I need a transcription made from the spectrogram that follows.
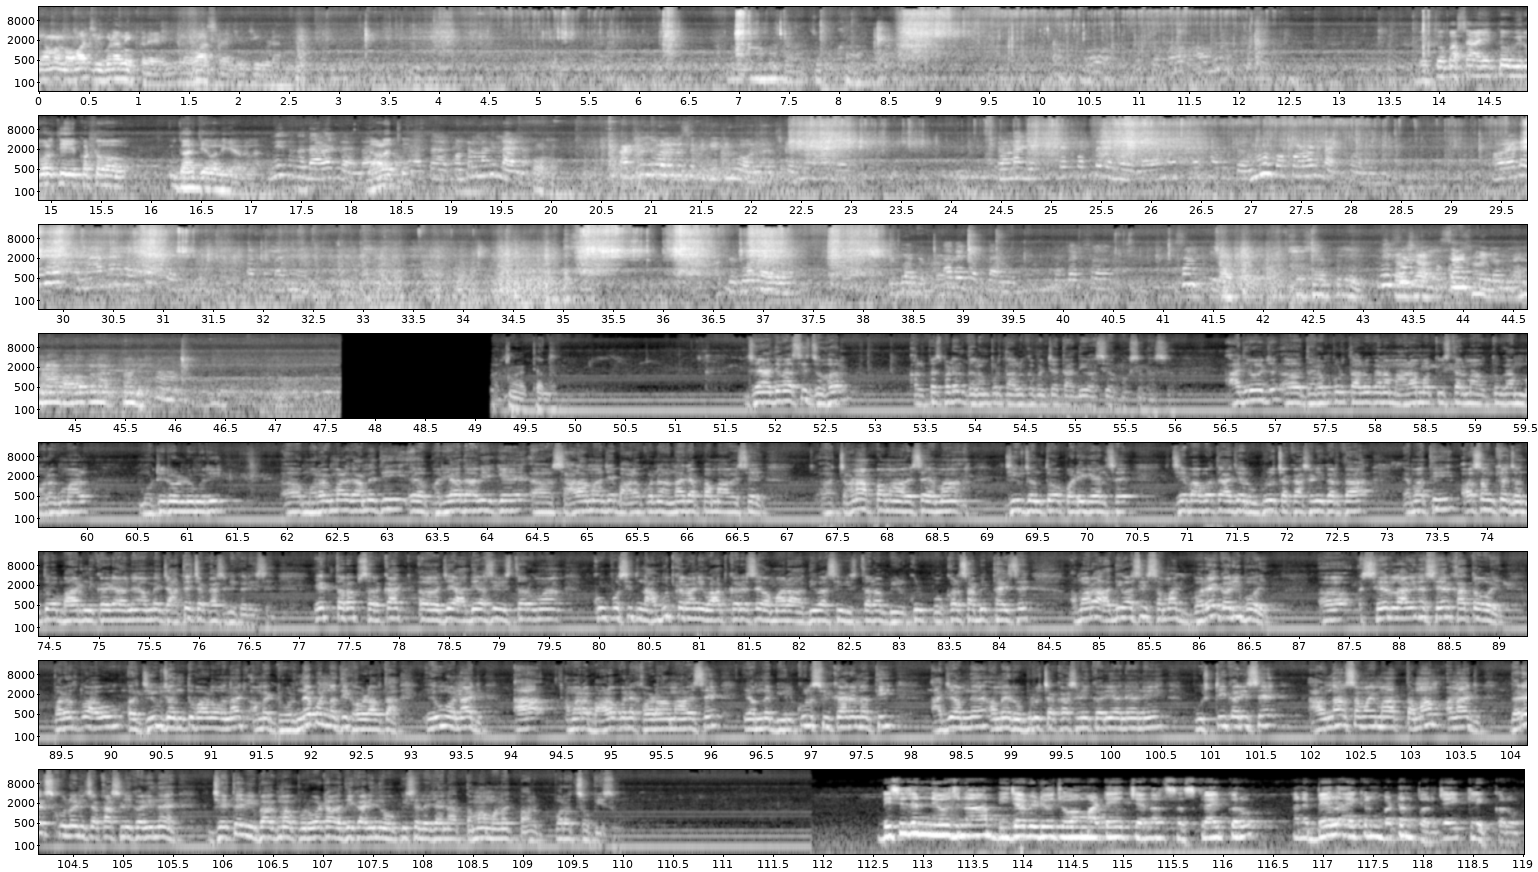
આમાં નવા જીવડા નીકળે નવા છે હજુ જીવડા ચોખ્ખા એક તો પાછા એક તો વિરવળથી એક કટો ગાંજ જેવા લઈ આવેલા નહીં તો દાળ જ લાવેલા દાળ જ કંટ્રોલમાંથી લાવેલા આટલું જ વળેલું છે કે બીજું હોલ જ છે હમણાં જે કેટલા કેટલા આ સાત જય આદિવાસી જોહર કલ્પેશ પટેલ ધરમપુર તાલુકા પંચાયત આદિવાસી અપક્ષ સદસ્ય. આજરોજ ધરમપુર તાલુકાના મારા મત વિસ્તારમાં આવતું ગામ મરગમાળ, મોટી રોડ ડુંગરી મરગમાળ ગામેથી ફરિયાદ આવી કે શાળામાં જે બાળકોને અનાજ આપવામાં આવે છે ચણા આપવામાં આવે છે, એમાં જીવજંતુઓ પડી ગયેલ છે. જે બાબતે આજે રૂબરૂ ચકાસણી કરતા એમાંથી અસંખ્ય જંતુઓ બહાર નીકળ્યા અને અમે જાતે ચકાસણી કરી છે. એક તરફ સરકાર જે આદિવાસી વિસ્તારોમાં કુપોષિત નાબૂદ કરવાની વાત કરે છે, અમારા આદિવાસી વિસ્તારમાં બિલકુલ પોકળ સાબિત થાય છે. અમારો આદિવાસી સમાજ ભરે ગરીબ હોય શેર લાવીને શેર ખાતો હોય પરંતુ આવું જીવજંતુવાળું અનાજ અમે ઢોરને પણ નથી ખવડાવતા. એવું અનાજ આ અમારા બાળકોને ખવડાવવામાં આવે છે. એ અમને બિલકુલ સ્વીકાર્ય નથી. આજે અમને, અમે રૂબરૂ ચકાસણી કરી અને એની પુષ્ટિ કરી છે. આવનાર સમયમાં તમામ અનાજ દરેક સ્કૂલોની ચકાસણી કરીને જે તે વિભાગમાં પુરવઠા અધિકારીની ઓફિસે લઈ જઈને તમામ અનાજ પરત સોંપીશું. ડિસિઝન ન્યૂઝના બીજા વીડિયો જોવા માટે ચેનલ સબસ્ક્રાઇબ કરો અને બેલ આઇકન બટન પર જઈ ક્લિક કરો.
